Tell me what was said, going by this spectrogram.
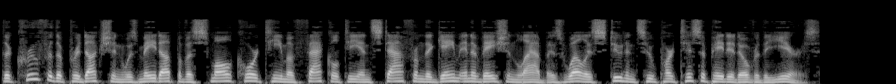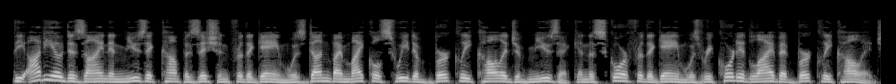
The crew for the production was made up of a small core team of faculty and staff from the Game Innovation Lab as well as students who participated over the years. The audio design and music composition for the game was done by Michael Sweet of Berklee College of Music and the score for the game was recorded live at Berklee College.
